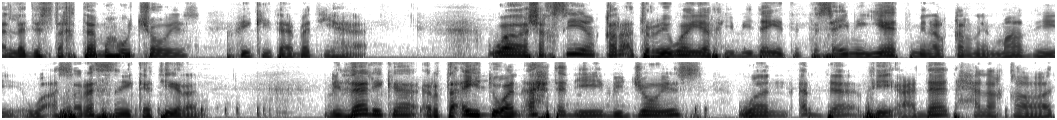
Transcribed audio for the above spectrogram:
الذي استخدمه تشويس في كتابتها. وشخصيا قرأت الرواية في بداية التسعينيات من القرن الماضي وأثرتني كثيرا. لذلك ارتأيت أن أحتدي بجويس وأن أبدأ في إعداد حلقات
